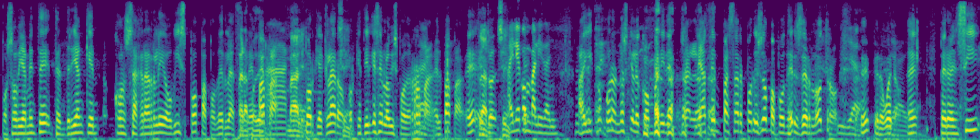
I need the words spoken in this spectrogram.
pues obviamente tendrían que consagrarle obispo para poderle Para hacerle poder- papa. Ah, Vale. Porque claro, Sí. porque tiene que ser el obispo de Roma, Claro. el papa. ¿eh? Claro, Entonces, sí. Ahí le convalidan. Ahí, no, bueno, no es que le convaliden, o sea, le hacen pasar por eso para poder ser lo otro. ¿eh? Pero bueno. ¿eh? pero en sí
